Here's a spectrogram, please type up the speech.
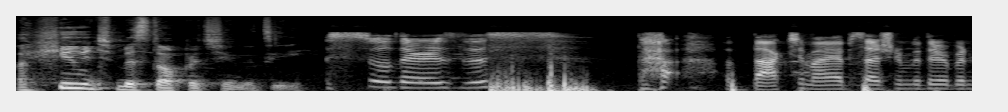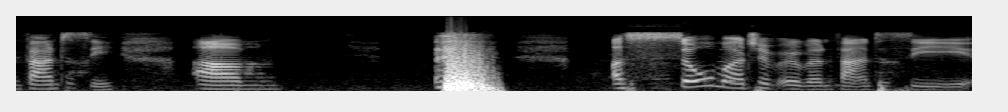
a huge missed opportunity. So there's this back to my obsession with urban fantasy. Um, so much of urban fantasy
